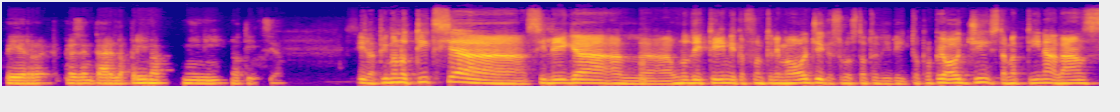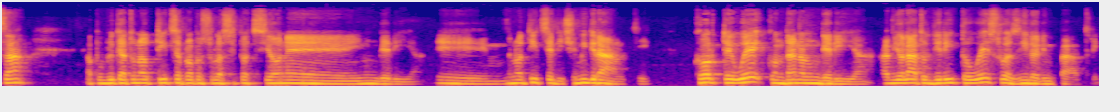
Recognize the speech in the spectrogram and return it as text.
per presentare la prima mini notizia. Sì, la prima notizia si lega a uno dei temi che affronteremo oggi, che è sullo Stato di diritto. Proprio oggi, stamattina, l'ANSA ha pubblicato una notizia proprio sulla situazione in l'Ungheria. E la notizia dice migranti, Corte UE condanna l'Ungheria, ha violato il diritto UE su asilo e rimpatri.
